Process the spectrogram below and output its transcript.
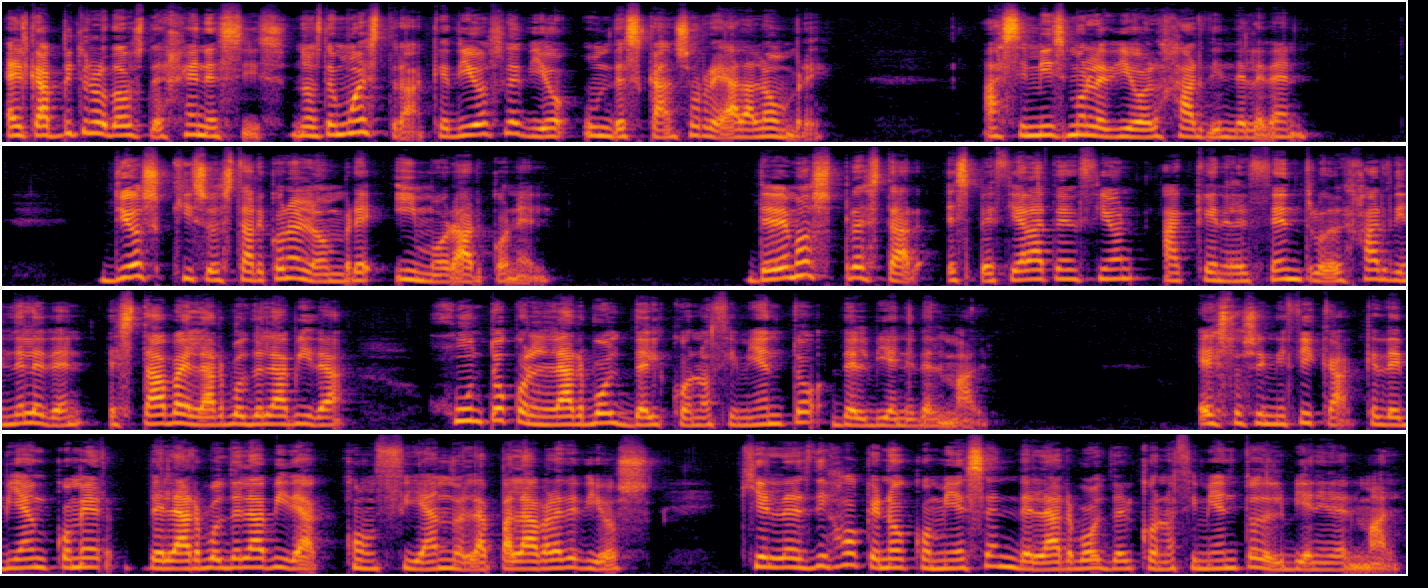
El capítulo 2 de Génesis nos demuestra que Dios le dio un descanso real al hombre. Asimismo le dio el jardín del Edén. Dios quiso estar con el hombre y morar con él. Debemos prestar especial atención a que en el centro del jardín del Edén estaba el árbol de la vida junto con el árbol del conocimiento del bien y del mal. Esto significa que debían comer del árbol de la vida confiando en la palabra de Dios, quien les dijo que no comiesen del árbol del conocimiento del bien y del mal.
